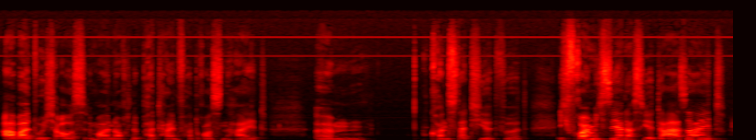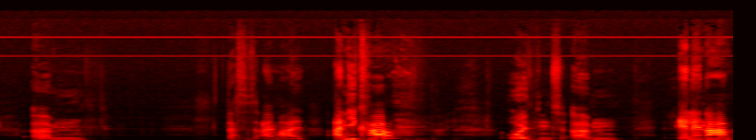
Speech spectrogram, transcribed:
aber durchaus immer noch eine Parteienverdrossenheit ähm, konstatiert wird. Ich freue mich sehr, dass ihr da seid. Ähm, das ist einmal Annika und ähm, Elena,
